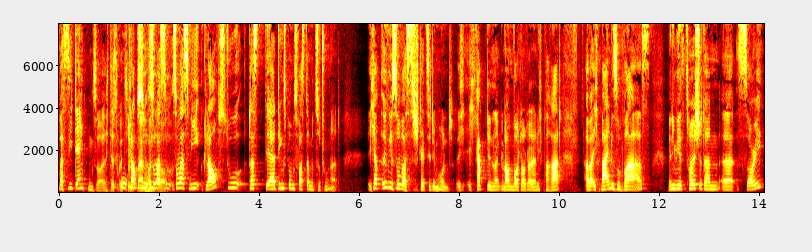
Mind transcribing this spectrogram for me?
was sie denken soll. Ich diskutiere oh, glaubst mit meinem du, Hund sowas, auch. sowas wie, glaubst du, dass der Ding Dingsbums was damit zu tun hat. Ich habe irgendwie sowas, stellt sie dem Hund. Ich, ich habe den genauen Wortlaut leider nicht parat, aber ich meine, so war's. Wenn ich mich jetzt täusche, dann äh, sorry,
